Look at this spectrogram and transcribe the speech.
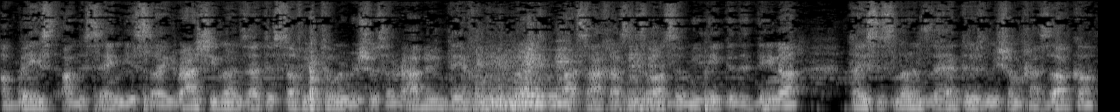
are based on the same Yisoid. Rashi learns that the Safik Tumor Rishus Arabim, therefore he learns the Basachas is also Mi'ika the Dina. Taisis learns the Heter is Mishum Chazaka,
